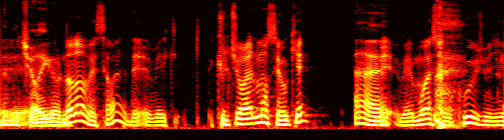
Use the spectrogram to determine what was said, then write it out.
Non, mais tu rigoles. Non, non, mais c'est vrai. mais culturellement, c'est OK. Ah ouais. Mais, mais moi, sur le coup, je me dis,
